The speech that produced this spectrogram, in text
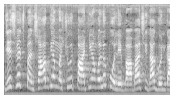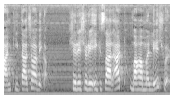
ਜਿਸ ਵਿੱਚ ਪੰਜਾਬ ਦੀਆਂ ਮਸ਼ਹੂਰ ਪਾਰਟੀਆਂ ਵੱਲੋਂ ਭੋਲੇ ਬਾਬਾ ਜੀ ਦਾ ਗੁਣਗਾਨ ਕੀਤਾ ਜਾਵੇਗਾ। ਸ਼੍ਰੀ ਸ਼੍ਰੀ 1008 ਮਹਾਮੱਲੇਸ਼ਵਰ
